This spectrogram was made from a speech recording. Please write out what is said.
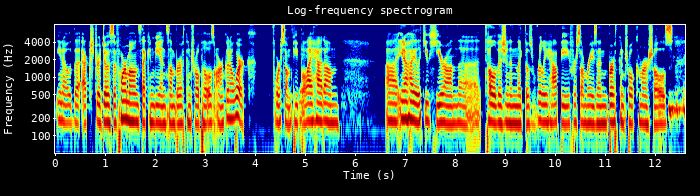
you know, the extra dose of hormones that can be in some birth control pills aren't going to work for some people. Yeah. I had um uh, you know how you like you hear on the television and like those really happy for some reason birth control commercials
